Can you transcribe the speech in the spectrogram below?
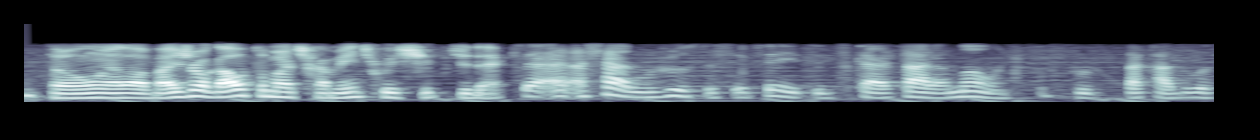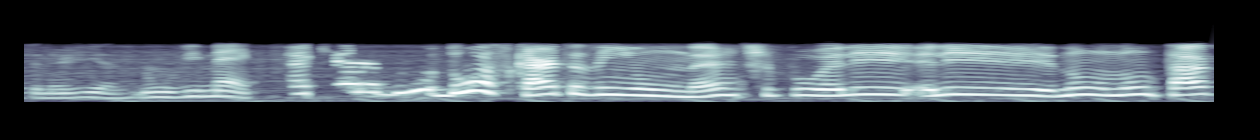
Então ela vai jogar automaticamente com esse tipo de deck. Acharam justo esse efeito? Descartar a mão, tipo, por tacar duas energias? Num VMAX? É que é duas cartas em um, né? Tipo, ele ele não, não tá.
